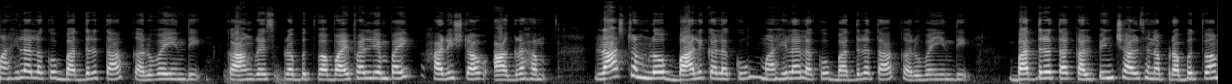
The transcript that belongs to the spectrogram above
మహిళలకు భద్రత కరువైంది. కాంగ్రెస్ ప్రభుత్వ వైఫల్యంపై హరీష్ రావు ఆగ్రహం. రాష్ట్రంలో బాలికలకు మహిళలకు భద్రత కరువైంది. భద్రత కల్పించాల్సిన ప్రభుత్వం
